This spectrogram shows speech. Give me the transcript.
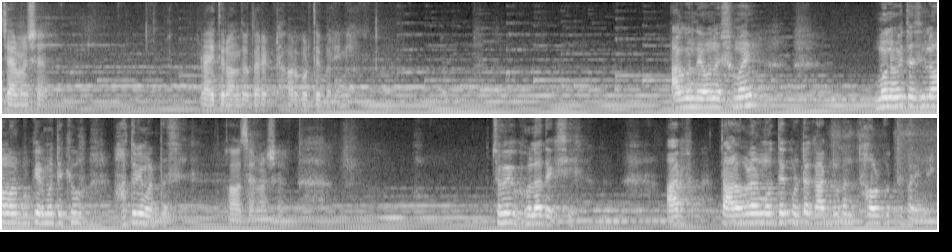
চেয়ারম্যান সাহেব রাইতের অন্ধকারে ঠাওয়ার করতে পারিনি। আগুন দেওয়ানোর সময় মনে হইতেছিল আমার বুকের মধ্যে কেউ হাতুড়ি মারতেছে। হ্যাঁ চেয়ারম্যান সাহেব। চোখে ঘোলা দেখছি। আর তাড়াহুড়ার মধ্যে কোনটা কার দোকান ঠাউর করতে পারি নাই?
